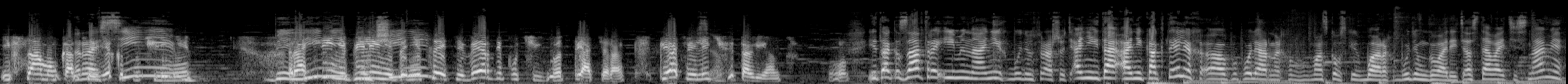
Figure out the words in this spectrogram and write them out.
и в самом конце Россини, века Пучини. Беллини, Россини, Беллини, Доницетти, Верди, Пучини. Вот пятеро. Пять великих Все. итальянцев. Вот. Итак, завтра именно о них будем спрашивать. О, не, о не коктейлях э, популярных в московских барах будем говорить. Оставайтесь с нами,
